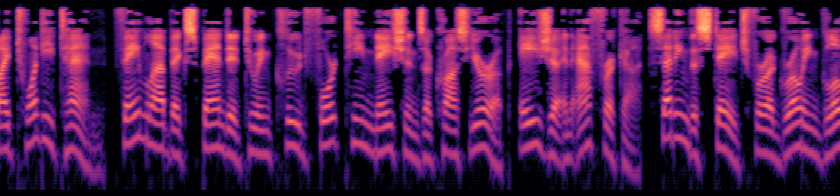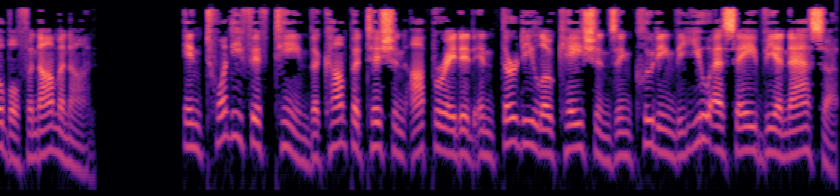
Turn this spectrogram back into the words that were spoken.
By 2010, FameLab expanded to include 14 nations across Europe, Asia and Africa, setting the stage for a growing global phenomenon. In 2015 the competition operated in 30 locations including the USA via NASA,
